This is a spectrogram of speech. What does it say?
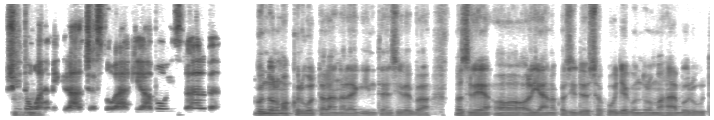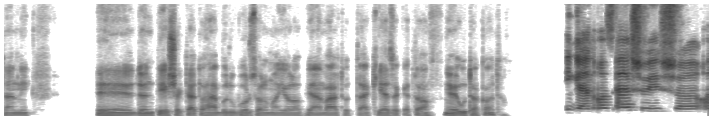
zsidó uh-huh. emigrált Csehszlovákiából Izraelbe. Gondolom akkor volt talán a legintenzívebb az a Aliának az időszaka, ugye? Gondolom a háború utáni döntések, tehát a háború borzalmai alapján váltották ki ezeket a utakat? Igen, az első és a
